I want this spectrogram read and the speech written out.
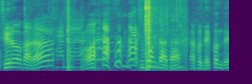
들어가라. 와, 두번 닫아. 아 그거 내 건데.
